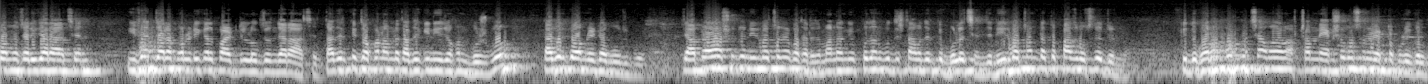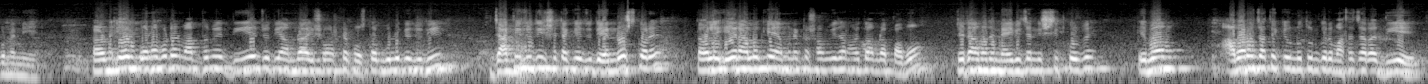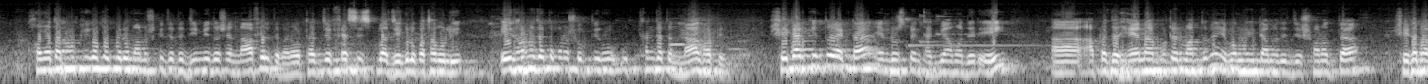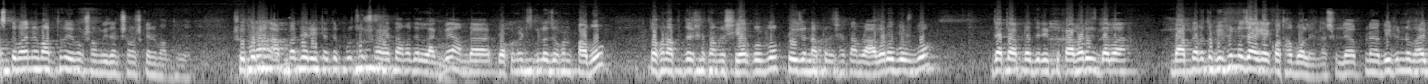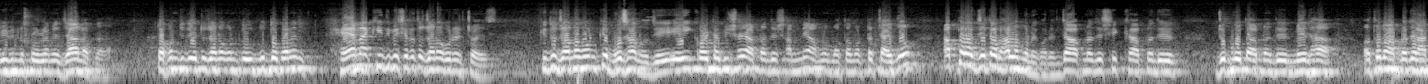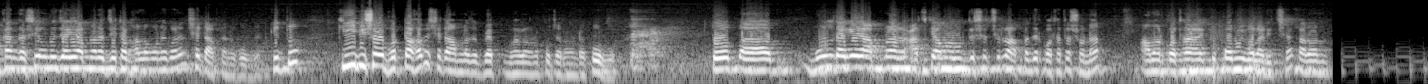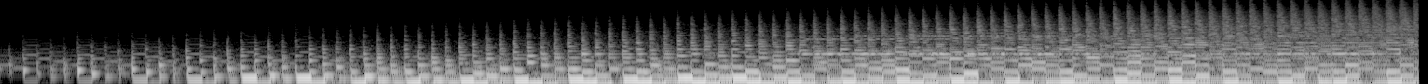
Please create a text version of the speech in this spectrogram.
কর্মচারী যারা আছেন ইভেন যারা পলিটিক্যাল পার্টির লোকজন যারা আছেন, তাদেরকে যখন আমরা তাদেরকে নিয়ে যখন বসবো, তাদেরকেও আমরা এটা বুঝব। যে আপনারা শুধু নির্বাচনের কথাটা মাননীয় প্রধান উপদেষ্টা আমাদেরকে বলেছেন যে নির্বাচনটা তো পাঁচ বছরের জন্য। কিন্তু গণভোট হচ্ছে আমার সামনে একশো বছরের একটা পরিকল্পনা নিয়ে। কারণ এর গণভোটের মাধ্যমে দিয়ে যদি আমরা এই সংস্কার প্রস্তাবগুলোকে যদি, জাতি যদি সেটাকে যদি এন্ডোর্স করে, তাহলে এর আলোকে এমন একটা সংবিধান হয়তো আমরা পাবো, যেটা আমাদের ন্যায় বিচার নিশ্চিত করবে এবং আবারও যাতে কেউ নতুন করে মাথাচাড়া দিয়ে ক্ষমতা কুক্ষিগত করে মানুষকে যাতে জিম্মি দোষে না ফেলতে পারে, অর্থাৎ যে ফ্যাসিস্ট বা যেগুলো কথা বলি, এই ধরনের যাতে কোনো শক্তির উত্থান যাতে না ঘটে, সেটার কিন্তু একটা এন্ডোর্সমেন্ট থাকবে আমাদের এই আপনাদের হ্যাঁ না ভোটের মাধ্যমে এবং এটা আমাদের যে সনদটা, সেটা বাস্তবায়নের মাধ্যমে এবং সংবিধান সংস্কারের মাধ্যমে। সুতরাং আপনাদের এটাতে প্রচুর সহায়তা আমাদের লাগবে, আমরা ডকুমেন্টসগুলো যখন পাবো, তখন আপনাদের সাথে আমরা শেয়ার করব, প্রয়োজন আপনাদের সাথে আমরা আবারও বসবো, যাতে আপনাদের একটু কাভারেজ দেওয়া, বা আপনারা তো বিভিন্ন জায়গায় কথা বলেন, আসলে আপনারা বিভিন্ন ভাই বিভিন্ন প্রোগ্রামে যান আপনারা। তখন যদি একটু জনগণকে উদ্বুদ্ধ করেন হ্যাঁ না, কি দিবে সেটা তো জনগণের চয়েস কিন্তু জনগণকে বোঝানো যে এই কয়টা বিষয় আপনাদের সামনে আমরা মতামতটা চাইব, আপনারা যেটা ভালো মনে করেন, যা আপনাদের শিক্ষা, আপনাদের যোগ্যতা, আপনাদের মেধা অথবা আপনাদের আকাঙ্ক্ষা, সে অনুযায়ী আপনারা যেটা ভালো মনে করেন, সেটা আপনারা করবেন। কিন্তু কি বিষয়ে ভোটটা হবে, সেটা আমরা ব্যাপকভাবে আমরা প্রচারণাটা করব। তো মূল দাগে আপনার আজকে আমার উদ্দেশ্য ছিল আপনাদের কথাটা শোনা। আমার কথা একটু কমই বলার ইচ্ছা, কারণ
